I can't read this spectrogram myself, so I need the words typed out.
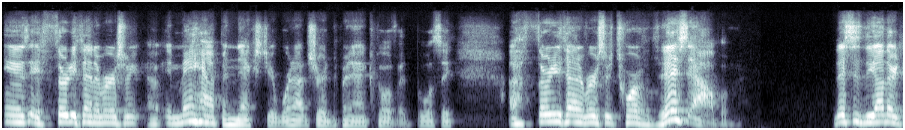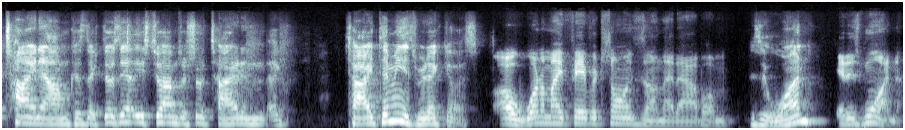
is a 30th anniversary. uh, It may happen next year. We're not sure, depending on COVID, but we'll see. A 30th anniversary tour of this album. This is the other tied album because like those these two albums are so tied and like tied to me. It's ridiculous. Oh, one of my favorite songs is on that album. Is it one? It is one.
